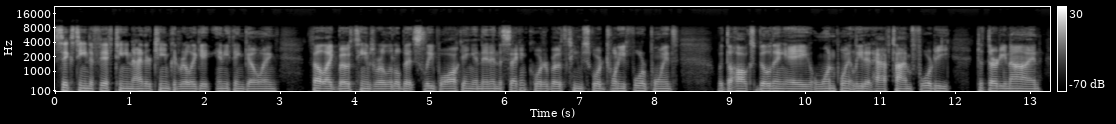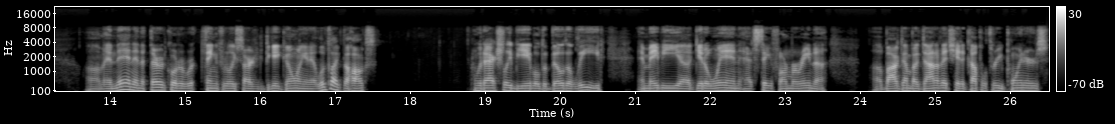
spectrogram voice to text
16 to 15. Neither team could really get anything going. Felt like both teams were a little bit sleepwalking. And then in the second quarter, both teams scored 24 points, with the Hawks building a one point lead at halftime, 40 to 39. Um, and then in the third quarter, things really started to get going, and it looked like the Hawks would actually be able to build a lead and maybe uh, get a win at State Farm Arena. Uh, Bogdan Bogdanovich hit a couple three pointers,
